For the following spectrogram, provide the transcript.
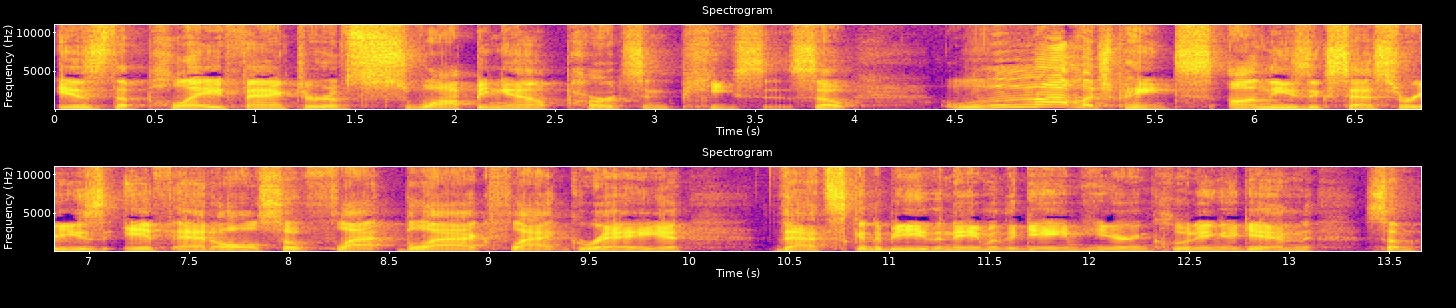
is the play factor of swapping out parts and pieces. So not much paint on these accessories, if at all. So flat black, flat gray, that's going to be the name of the game here, including, again, some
